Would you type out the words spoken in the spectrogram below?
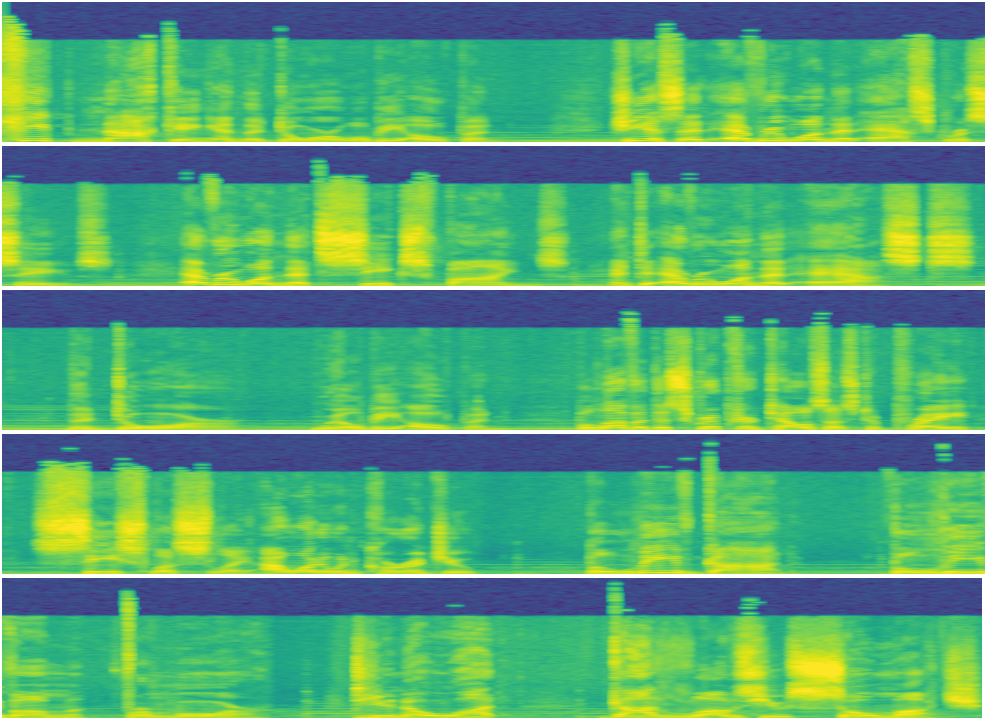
Keep knocking and the door will be open. Jesus said, Everyone that asks receives. Everyone that seeks finds. And to everyone that asks, the door will be open. Beloved, the scripture tells us to pray ceaselessly. I want to encourage you believe God, believe Him for more. Do you know what? God loves you so much,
